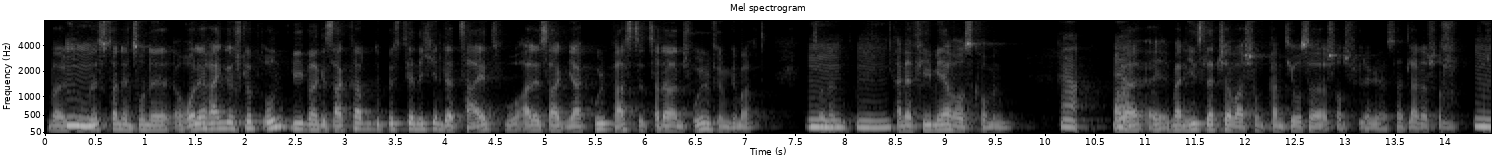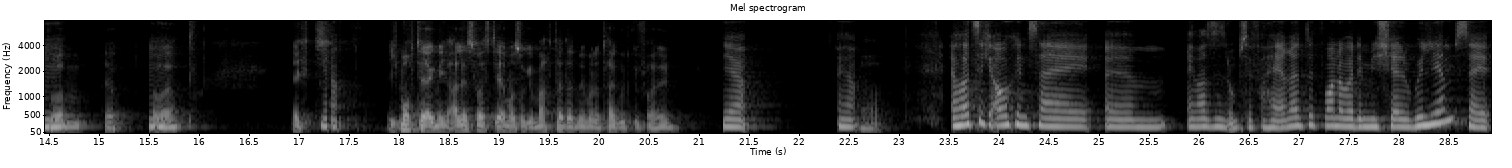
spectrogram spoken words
Weil du Mhm. wirst dann in so eine Rolle reingeschlüpft und wie wir gesagt haben, du bist ja nicht in der Zeit, wo alle sagen, ja cool, passt, jetzt hat er einen schwulen Film gemacht. Sondern Mhm. kann ja viel mehr rauskommen. Ja. ja. Aber äh, ich meine, Heath Ledger war schon ein grandioser Schauspieler, gell? ist halt leider schon Mhm. verstorben. Ja. Aber Mhm. echt, ja. ich mochte eigentlich alles, was der immer so gemacht hat, hat mir immer total gut gefallen. Ja. Ja. Ja. Er hat sich auch in sei, ähm, ich weiß nicht, ob sie verheiratet waren, aber die Michelle Williams, seine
